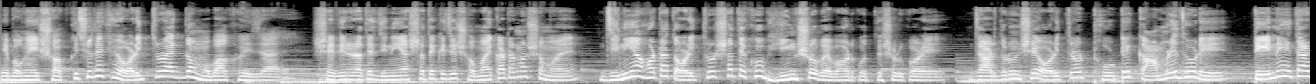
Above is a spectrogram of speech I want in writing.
এবং এই সব কিছু দেখে অরিত্র একদম অবাক হয়ে যায়। সেদিন রাতে জিনিয়ার সাথে কিছু সময় কাটানোর সময়, জিনিয়া হঠাৎ অরিত্রর সাথে খুব হিংস্র ব্যবহার করতে শুরু করে, যার দরুন সে অরিত্রর ঠোঁটে কামড়ে ধরে টেনে তার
